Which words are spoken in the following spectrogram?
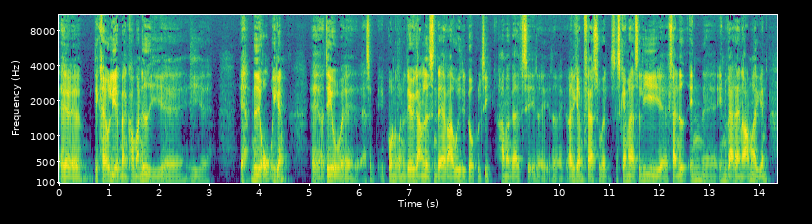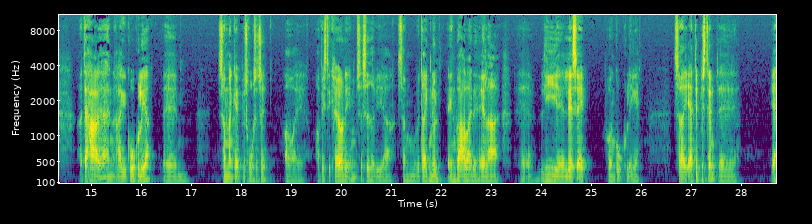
Øh, det kræver lige, at man kommer ned i, øh, i, øh, ja, ned i ro igen. Øh, og det er jo, øh, altså i bund og grund, det er jo ikke anderledes, end da jeg var ude i det blå politi. Har man været til et, et, et, et rigtig gammelt færdsuheld, så skal man altså lige øh, falde ned, inden, øh, inden hverdagen rammer igen. Og der har jeg en række gode kolleger, øh, som man kan betro sig til. Og, øh, og hvis det kræver det, jamen, så sidder vi og så må vi drikke en øl inde på arbejde, eller øh, lige øh, læse af på en god kollega. Så ja, det er bestemt, øh, ja,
